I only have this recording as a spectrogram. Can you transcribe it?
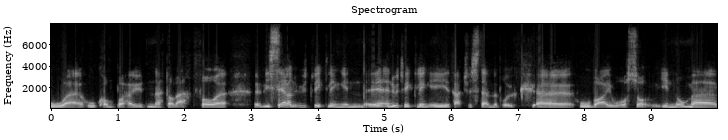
hun, eh, hun, kom på høyden etter hvert. For uh, vi ser en utvikling, en utvikling i Thatchers stemmebruk. Uh, hun var jo også innom Eh,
